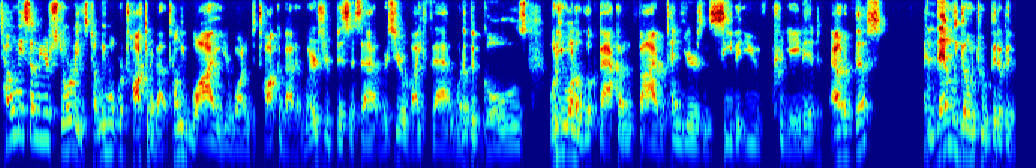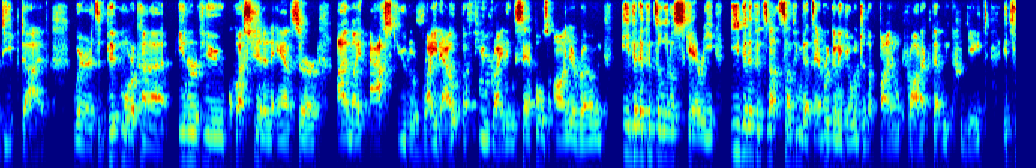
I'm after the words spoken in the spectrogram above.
tell me some of your stories. Tell me what we're talking about. Tell me why you're wanting to talk about it. Where's your business at? Where's your life at? What are the goals? What do you want to look back on five or 10 years and see that you've created out of this? And then we go into a bit of a deep dive where it's a bit more kind of interview, question and answer. I might ask you to write out a few writing samples on your own, even if it's a little scary, even if it's not something that's ever going to go into the final product that we create. It's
